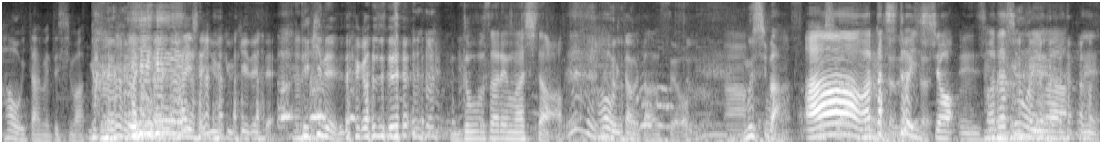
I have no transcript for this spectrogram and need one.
歯を痛めてしまって 歯医者有給消えててできねえみたいな感じで。どうされました？歯を痛めたんですよ。虫歯。ああ私と一緒。えー私も今ね。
